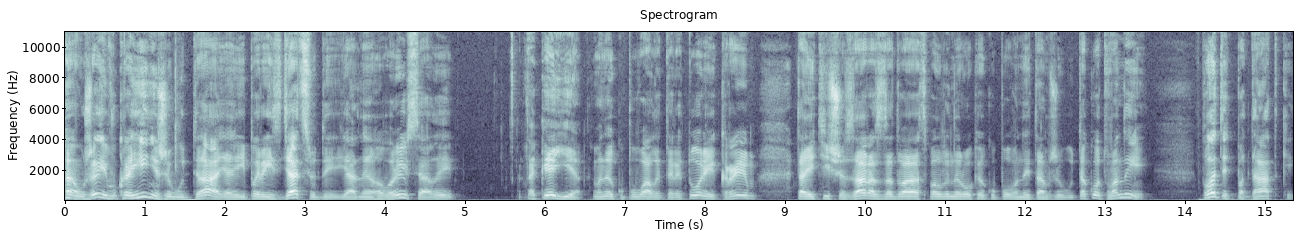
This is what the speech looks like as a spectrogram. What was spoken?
А вже і в Україні живуть, да, і переїздять сюди. Я не говорився, але таке є. Вони окупували території, Крим, та і ті, що зараз за 2,5 роки окуповані там живуть. Так от вони платять податки,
